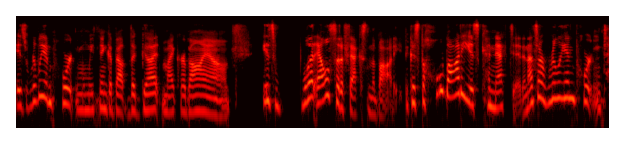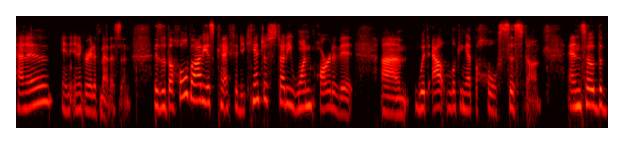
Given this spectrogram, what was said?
is really important when we think about the gut microbiome is what else it affects in the body because the whole body is connected and that's a really important tenet in integrative medicine is that the whole body is connected you can't just study one part of it um, without looking at the whole system and so the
